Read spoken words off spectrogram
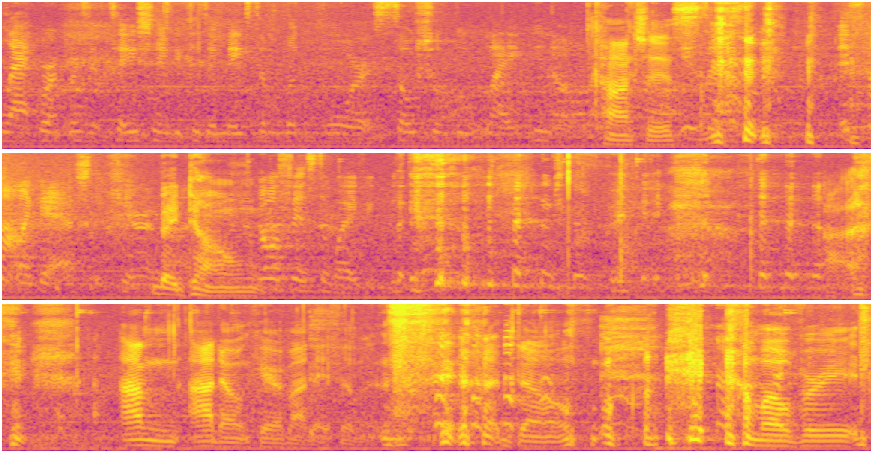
black representation because it makes them look more social, like you know, Conscious. Exactly. it's not like they actually care. About They don't. No offense to white people. I'm just saying. I, I'm. I don't care about their feelings. I don't. I'm over it.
